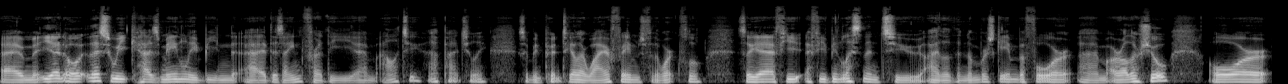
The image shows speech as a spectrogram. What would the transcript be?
Um, yeah, no. This week has mainly been uh, designed for the um, Alitu app actually. So I've been putting together wireframes for the workflow. So yeah, if you if you've been listening to either the Numbers Game before um, our other show, or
